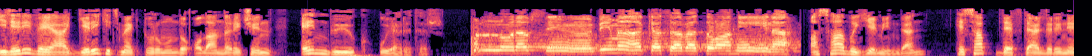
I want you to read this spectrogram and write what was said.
İleri veya geri gitmek durumunda olanlar için en büyük uyarıdır. كل نفس بما كسبت رهينة Ashab-ı yeminden, hesap defterlerini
